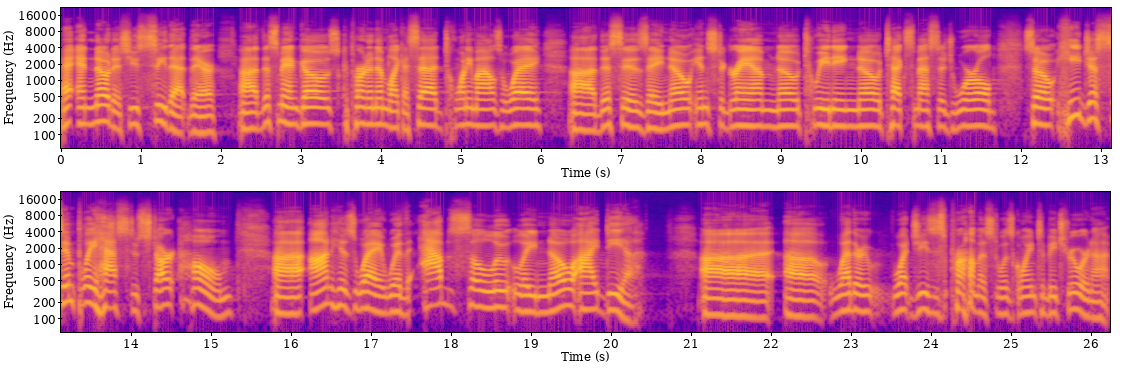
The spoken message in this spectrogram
And, and notice, you see that there. Uh, this man goes, Capernaum, like I said, 20 miles away. Uh, this is a no Instagram, no tweeting, no text message world. So he just simply has to start home uh, on his way with absolutely no idea uh, uh, whether what Jesus promised was going to be true or not.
